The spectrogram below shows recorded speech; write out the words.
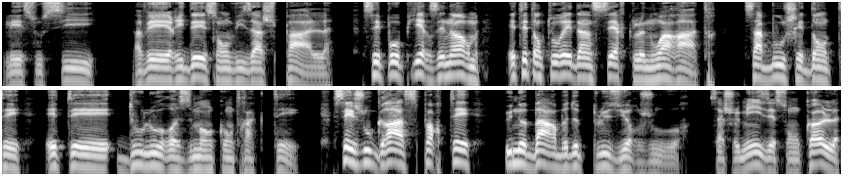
Les soucis avaient éridé son visage pâle, ses paupières énormes étaient entourées d'un cercle noirâtre, sa bouche édentée était douloureusement contractée, ses joues grasses portaient une barbe de plusieurs jours, sa chemise et son col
